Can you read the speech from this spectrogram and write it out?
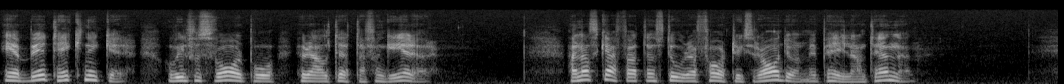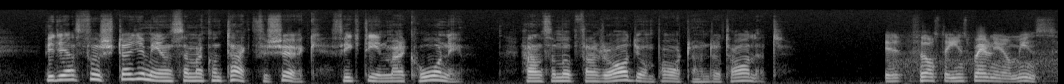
Ebbe är tekniker och vill få svar på hur allt detta fungerar. Han har skaffat den stora fartygsradion med pejlantennen. Vid deras första gemensamma kontaktförsök fick de in Marconi, han som uppfann radion på 1800-talet. Första inspelningen jag minns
